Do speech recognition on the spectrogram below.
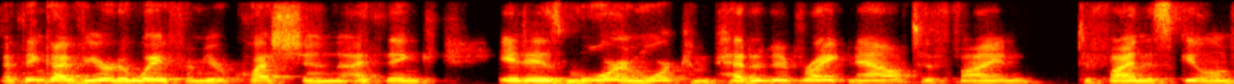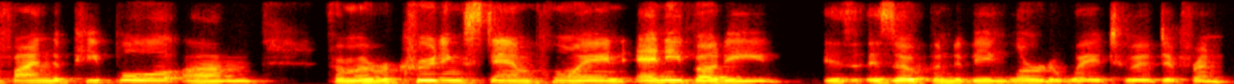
i think i veered away from your question. I think it is more and more competitive right now to find to find the skill and find the people. Um, from a recruiting standpoint anybody is, is open to being lured away to a different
